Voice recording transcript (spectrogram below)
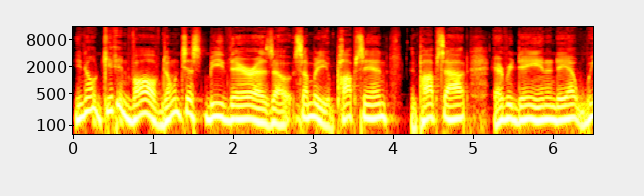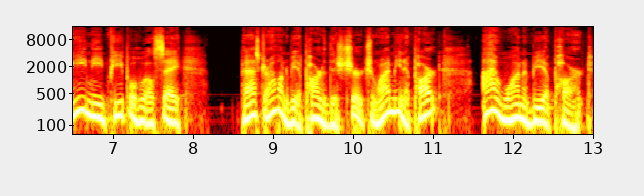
you know, get involved. Don't just be there as a, somebody who pops in and pops out every day in and day out. We need people who will say, Pastor, I want to be a part of this church. And when I mean a part, I want to be a part.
